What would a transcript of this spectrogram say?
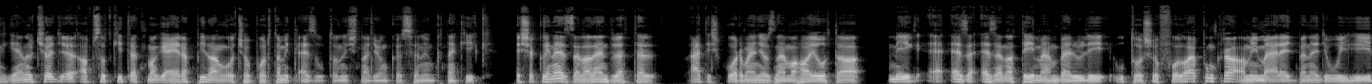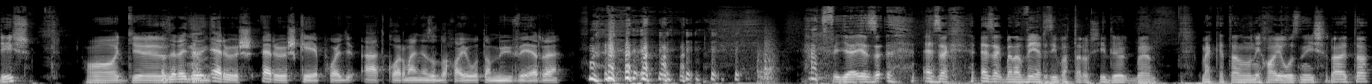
Igen, úgyhogy abszolút kitett magáért a pilangó csoport, amit ezúton is nagyon köszönünk nekik. És akkor én ezzel a lendülettel át is kormányoznám a hajót a még e- ezen a témán belüli utolsó follow ami már egyben egy új hír is, hogy... Azért egy, nem... egy erős, erős kép, hogy átkormányozod a hajót a művérre. hát figyelj, ez, ezek, ezekben a vérzivataros időkben meg kell tanulni hajózni is rajta.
